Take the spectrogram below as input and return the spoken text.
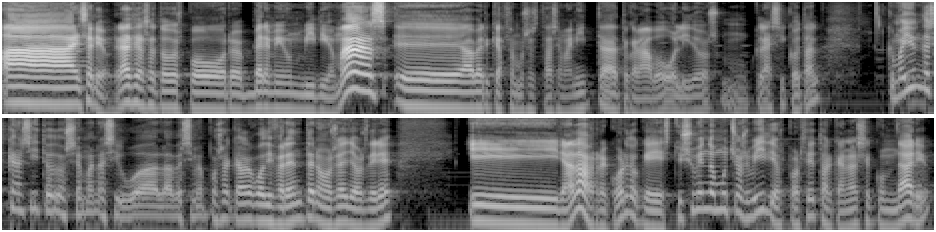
Ah, en serio, gracias a todos por verme un vídeo más. Eh, a ver qué hacemos esta semanita. Tocará bólidos, un clásico tal. Como hay un descansito dos semanas igual, a ver si me puedo sacar algo diferente, no sé, ya os diré. Y nada, os recuerdo que estoy subiendo muchos vídeos, por cierto, al canal secundario,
